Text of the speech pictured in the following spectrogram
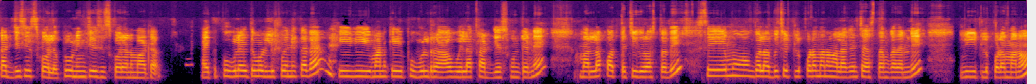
కట్ చేసేసుకోవాలి ప్రూనింగ్ చేసేసుకోవాలన్నమాట. అయితే పువ్వులు అయితే వదిలిపోయినాయి కదా ఇవి మనకి పువ్వులు రావు ఇలా కట్ చేసుకుంటేనే మళ్ళీ కొత్త చిగురు వస్తుంది. సేమ్ గులాబీ చెట్లు కూడా మనం అలాగే చేస్తాం కదండి వీటికి కూడా మనం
